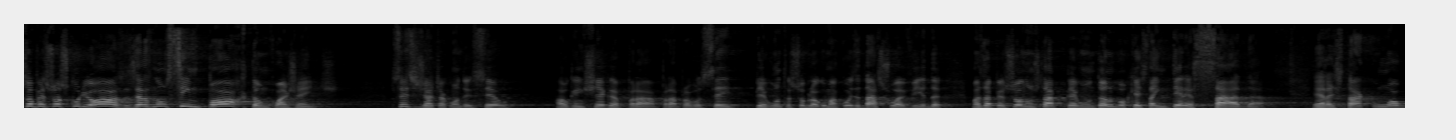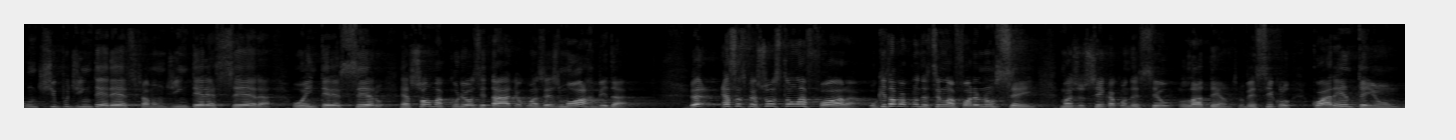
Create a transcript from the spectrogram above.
São pessoas curiosas, elas não se importam com a gente. Não sei se já te aconteceu. Alguém chega para você e pergunta sobre alguma coisa da sua vida, mas a pessoa não está perguntando porque está interessada ela está com algum tipo de interesse, chamamos de interesseira ou interesseiro, é só uma curiosidade, algumas vezes mórbida. É, essas pessoas estão lá fora, o que estava acontecendo lá fora eu não sei, mas eu sei que aconteceu lá dentro. Versículo 41,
